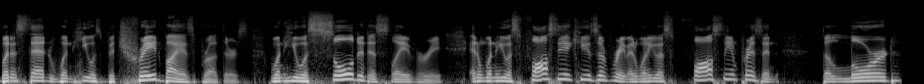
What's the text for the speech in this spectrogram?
but instead when he was betrayed by his brothers, when he was sold into slavery, and when he was falsely accused of rape, and when he was falsely imprisoned, the Lord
